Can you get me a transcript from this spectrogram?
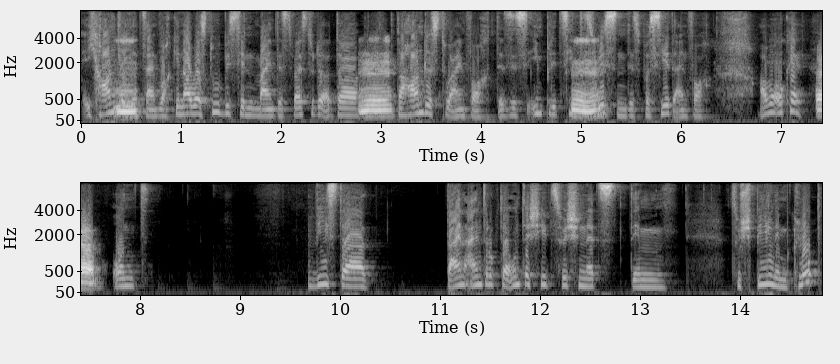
ich handle mhm. jetzt einfach, genau was du ein bisschen meintest, weißt du, da, da, mhm. da handelst du einfach, das ist implizites mhm. Wissen, das passiert einfach. Aber okay. Ja. Und wie ist der, dein Eindruck, der Unterschied zwischen jetzt dem zu spielen im Club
